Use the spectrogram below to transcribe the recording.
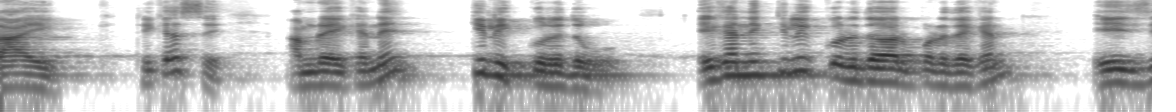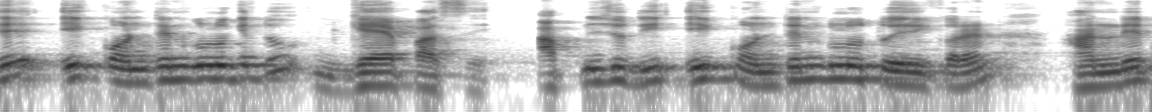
লাইক ঠিক আছে? আমরা এখানে ক্লিক করে দেব। এখানে ক্লিক করে দেওয়ার পরে দেখেন, এই যে এই কন্টেন্টগুলো কিন্তু গ্যাপ আছে। আপনি যদি এই কন্টেন্টগুলো তৈরি করেন হান্ড্রেড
